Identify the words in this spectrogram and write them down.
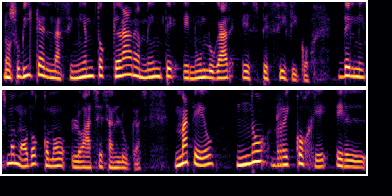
Nos ubica el nacimiento claramente en un lugar específico, del mismo modo como lo hace San Lucas. Mateo no recoge el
